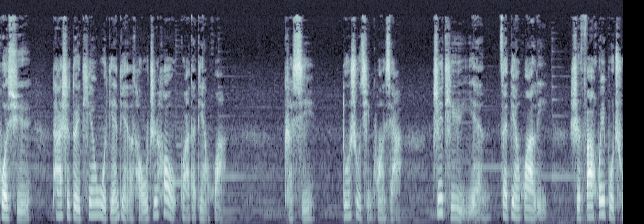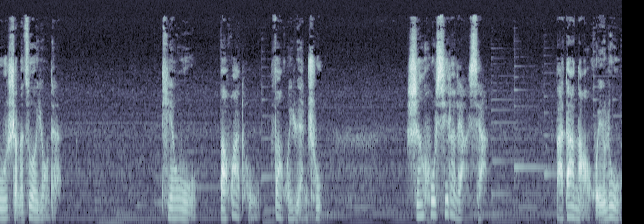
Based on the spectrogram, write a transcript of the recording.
或许他是对天物点点的头之后挂的电话。可惜，多数情况下，肢体语言在电话里是发挥不出什么作用的。天物把话筒放回原处，深呼吸了两下。把大脑回路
